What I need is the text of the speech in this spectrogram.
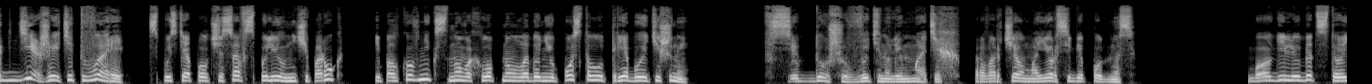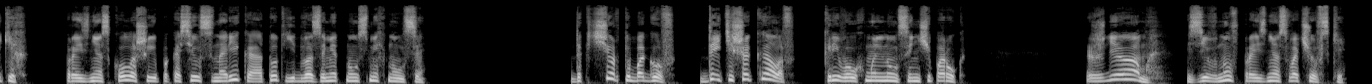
где же эти твари?» Спустя полчаса вспылил Нечипорук, и полковник снова хлопнул ладонью по столу, требуя тишины. «Всю душу вытянули, мать их!» — проворчал майор себе под нос. «Боги любят стойких», — произнес Колоши и покосился на Рика, а тот едва заметно усмехнулся. «Да к черту богов! Дайте шакалов!» — криво ухмыльнулся Нечипорук. «Ждем», — зевнув, произнес Вачовски.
